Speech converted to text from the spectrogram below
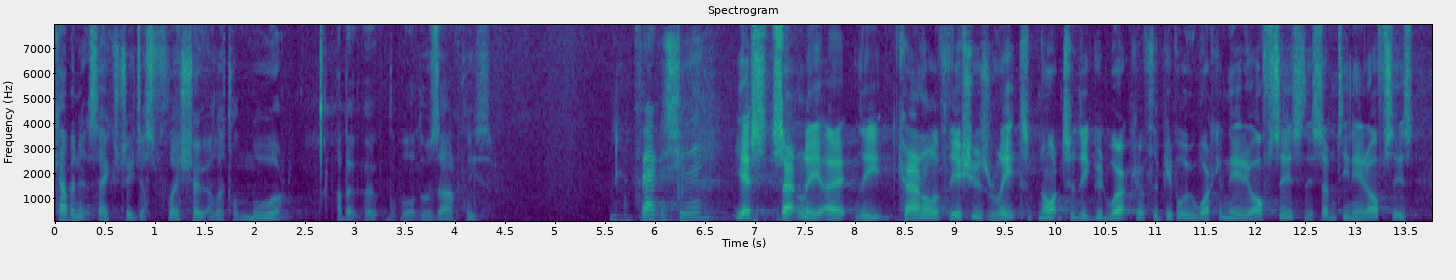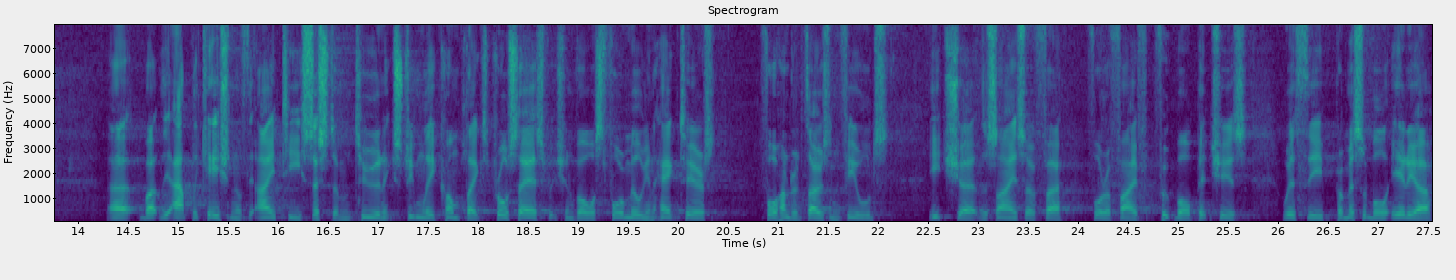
Cabinet Secretary just flesh out a little more about what, what those are, please? Fergus Ewing. Yes, certainly. Uh, the kernel of the issues relate not to the good work of the people who work in the area offices, the 17 area offices, uh, but the application of the IT system to an extremely complex process which involves 4 million hectares, 400,000 fields, each uh, the size of uh, four or five football pitches, with the permissible area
